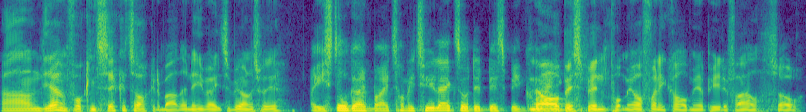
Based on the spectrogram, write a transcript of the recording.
And yeah, I'm fucking sick of talking about the knee, mate, to be honest with you. Are you still going by Tommy Two Legs or did Bisping call No, Bisping put me off when he called me a paedophile. So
